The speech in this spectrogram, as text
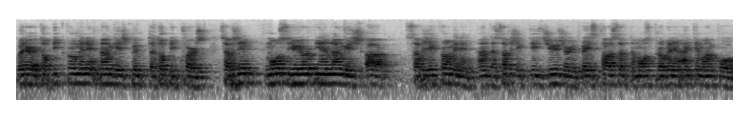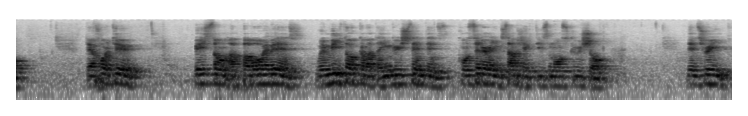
Whether topic prominent language put the topic first. Subject most European language are subject prominent and the subject is usually placed first as the most prominent item on. Therefore, too, based on above evidence, when we talk about the English sentence, considering subject is most crucial. Then three,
